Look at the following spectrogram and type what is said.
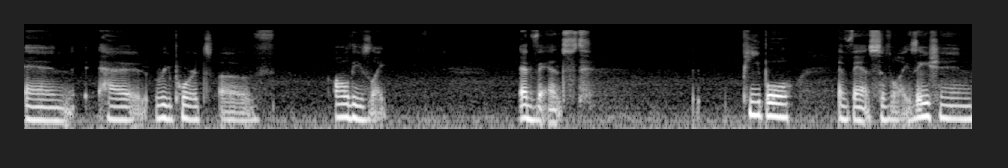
and had reports of all these like advanced people, advanced civilization,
